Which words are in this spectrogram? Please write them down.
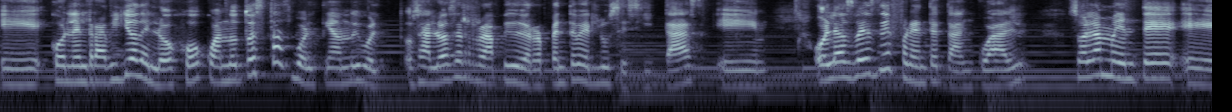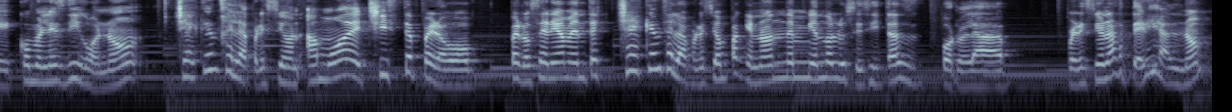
eh, con el rabillo del ojo, cuando tú estás volteando y, o sea, lo haces rápido y de repente ves lucecitas, eh, o las ves de frente tan cual, solamente, como les digo, ¿no? Chéquense la presión, a modo de chiste, pero, pero seriamente, chéquense la presión para que no anden viendo lucecitas por la presión arterial, ¿no?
